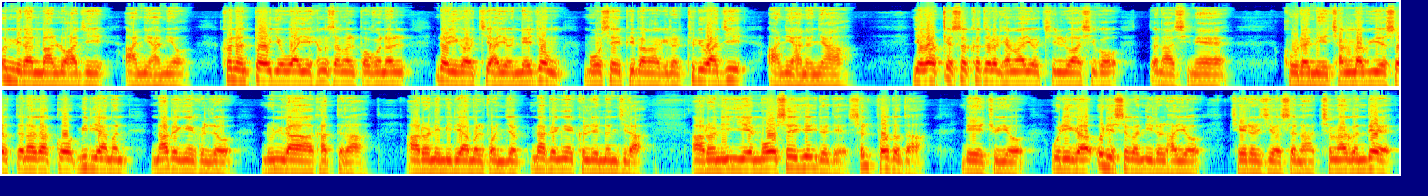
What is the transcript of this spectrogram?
은밀한 말로 하지 아니하며 그는 또 여호와의 형상을 보거늘 너희가 어찌하여 내 종 모세 비방하기를 두려워하지 아니하느냐? 여호와께서 그들을 향하여 진로하시고 떠나심에 구름이 장막 위에서 떠나갔고 미리암은 나병에 걸려 눈과 같더라. 아론이 미리암을 본적 나병에 걸렸는지라. 아론이 이에 모세에게 이르되 슬퍼도다. 내 주여 우리가 어리석은 일을 하여 죄를 지었으나 청하건대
